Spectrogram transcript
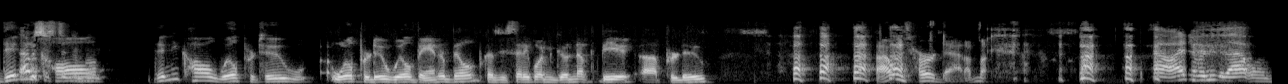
Didn't that he was just in the call? moment. Didn't he call Will Perdue Will Perdue Will Vanderbilt because he said he wasn't good enough to be uh, Purdue? I always heard that. I'm not. Oh, I never knew that one.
